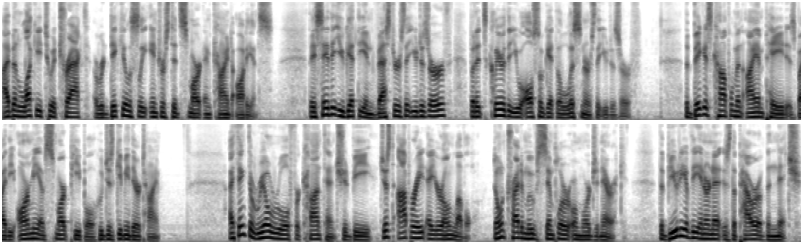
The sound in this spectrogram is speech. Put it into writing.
I've been lucky to attract a ridiculously interested, smart, and kind audience. They say that you get the investors that you deserve, but it's clear that you also get the listeners that you deserve. The biggest compliment I am paid is by the army of smart people who just give me their time. I think the real rule for content should be just operate at your own level. Don't try to move simpler or more generic. The beauty of the internet is the power of the niche.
